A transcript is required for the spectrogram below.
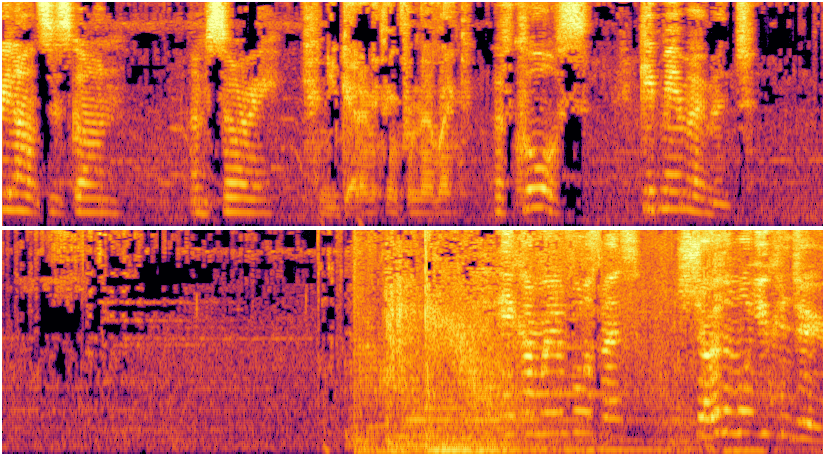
The freelancer's gone. I'm sorry. Can you get anything from their link? Of course. Give me a moment. Here come reinforcements. Show them what you can do.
